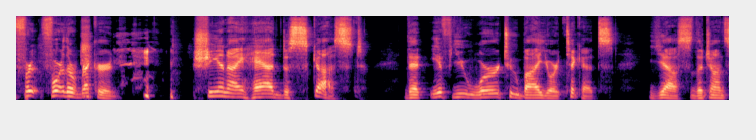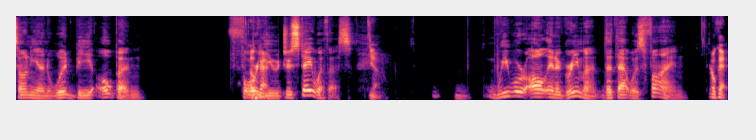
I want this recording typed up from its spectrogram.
for for the record, she and I had discussed that if you were to buy your tickets, yes, the Johnsonian would be open for okay. you to stay with us. Yeah we were all in agreement that that was fine. Okay.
